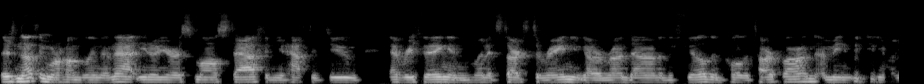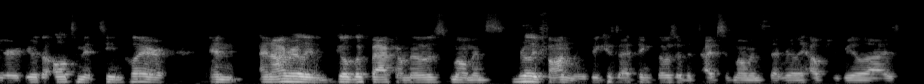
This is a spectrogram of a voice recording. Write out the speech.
there's nothing more humbling than that. You know, you're a small staff, and you have to do everything. And when it starts to rain, you got to run down onto the field and pull the tarp on. I mean, you know, you're you're the ultimate team player and and I really go look back on those moments really fondly because I think those are the types of moments that really help you realize,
